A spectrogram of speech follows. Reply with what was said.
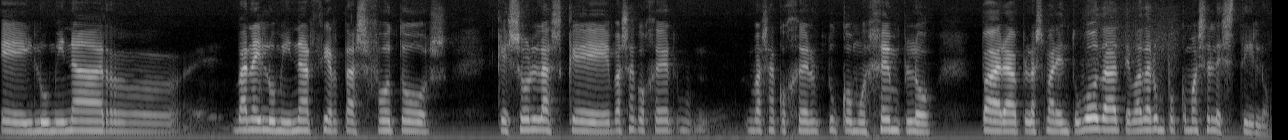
iluminar van a iluminar ciertas fotos que son las que vas a coger vas a coger tú como ejemplo para plasmar en tu boda, te va a dar un poco más el estilo.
